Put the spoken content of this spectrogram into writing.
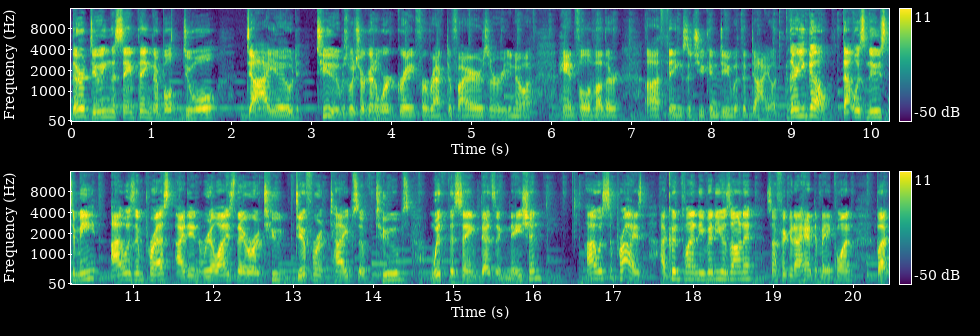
they're doing the same thing. They're both dual diode tubes, which are gonna work great for rectifiers or you know a handful of other uh, things that you can do with a diode. There you go. That was news to me. I was impressed. I didn't realize there are two different types of tubes with the same designation. I was surprised. I couldn't find any videos on it, so I figured I had to make one. But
